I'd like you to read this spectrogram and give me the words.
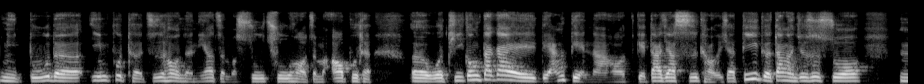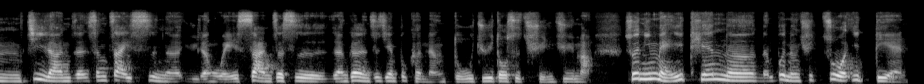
你读的 input 之后呢，你要怎么输出哈？怎么 output？呃，我提供大概两点呐哈，给大家思考一下。第一个当然就是说，嗯，既然人生在世呢，与人为善，这是人跟人之间不可能独居，都是群居嘛。所以你每一天呢，能不能去做一点？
